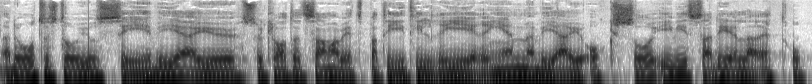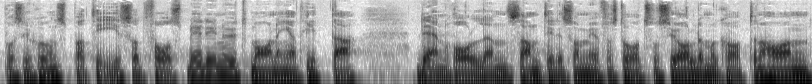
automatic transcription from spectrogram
Ja, det återstår ju att se. Vi är ju såklart ett samarbetsparti till regeringen men vi är ju också i vissa delar ett oppositionsparti. Så för oss blir det en utmaning att hitta den rollen. Samtidigt som jag förstår att Socialdemokraterna har en,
